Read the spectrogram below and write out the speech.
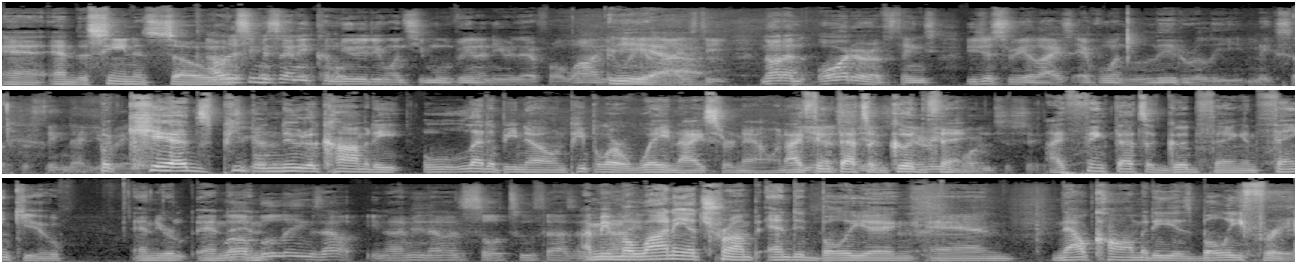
and and the scene is so. I would assume it's any community once you move in and you're there for a while, you Yeah. realize the not an order of things. You just realize everyone literally makes up the thing that you're but in. kids people together. new to comedy let it be known people are way nicer now and I think Yes, that's a good thing important to say. I think that's a good thing and thank you and you're and, well, and bullying's out. You know, what I mean, that was so 2000. I mean, Melania Trump ended bullying, and now comedy is bully free.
